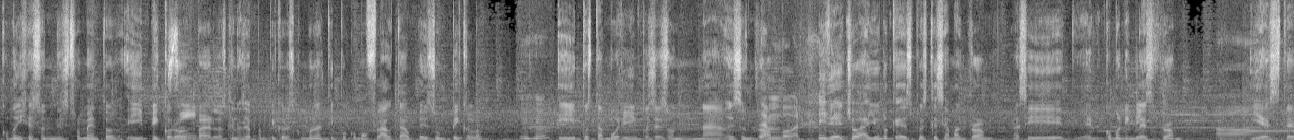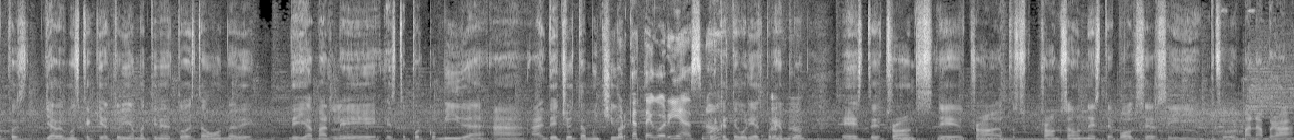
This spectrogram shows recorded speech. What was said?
como dije, es un instrumento. Y pícoro, Sí. para los que no sepan, pícoro es como un tipo como flauta, pues es un pícolo. Y pues tamborín, pues es una, es un drum. Tambor. Y de hecho hay uno que después que se llama drum, así en- como en inglés drum. Y este, pues ya vemos que Akira Toriyama tiene toda esta onda de, de llamarle este por comida a, a- de hecho está muy chido Por categorías, ¿no? por categorías, por ejemplo, este Trunks, eh, pues, Trunks son este boxers y su hermana Bra.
